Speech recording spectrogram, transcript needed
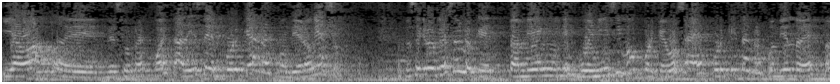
y abajo de, de su respuesta dice el por qué respondieron eso. Entonces creo que eso es lo que también es buenísimo porque vos sabes por qué estás respondiendo esto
